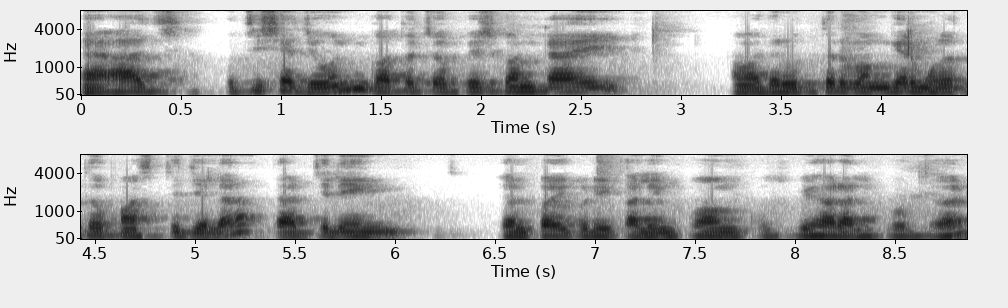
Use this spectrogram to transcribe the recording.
হ্যাঁ, আজ পঁচিশে জুন গত চব্বিশ ঘন্টায় আমাদের উত্তরবঙ্গের মূলত পাঁচটি জেলা দার্জিলিং জলপাইগুড়ি কালিম্পং কোচবিহার আলিপুরদুয়ার।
